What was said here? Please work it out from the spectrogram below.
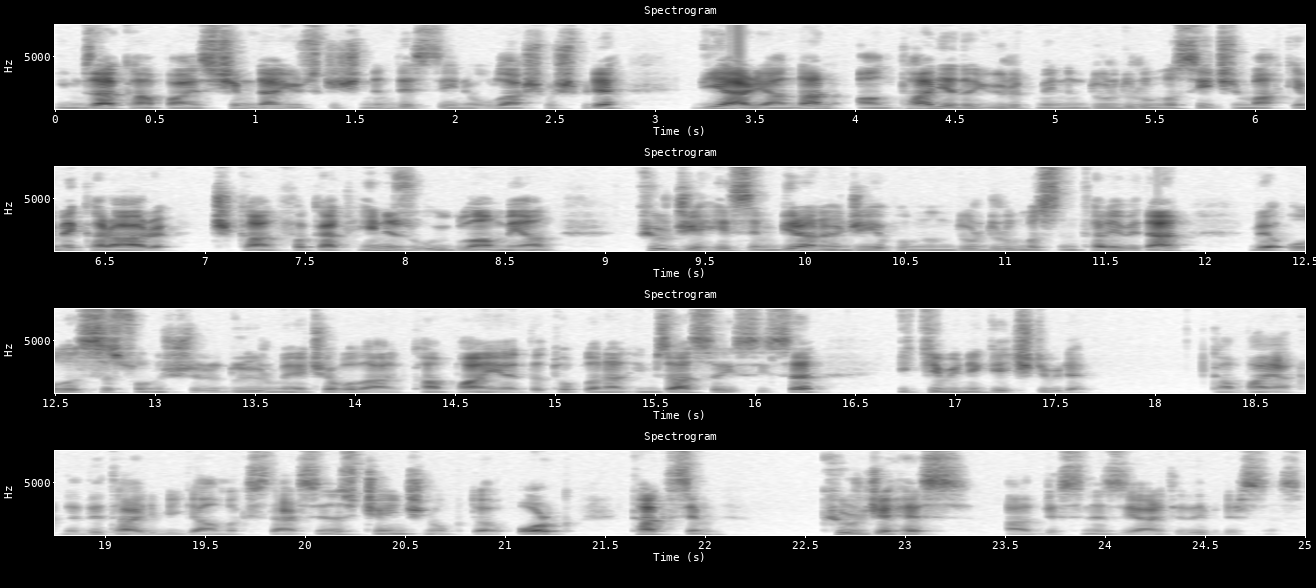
İmza kampanyası şimdiden 100 kişinin desteğine ulaşmış bile. Diğer yandan Antalya'da yürütmenin durdurulması için mahkeme kararı çıkan fakat henüz uygulanmayan Kürce HES'in bir an önce yapımının durdurulmasını talep eden ve olası sonuçları duyurmaya çabalayan kampanyada toplanan imza sayısı ise 2000'i geçti bile. Kampanya hakkında detaylı bilgi almak isterseniz change.org Taksim Kürce HES adresini ziyaret edebilirsiniz.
